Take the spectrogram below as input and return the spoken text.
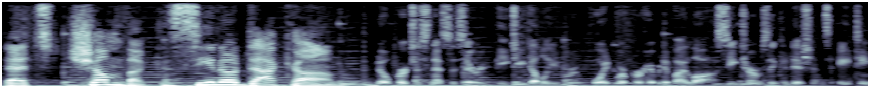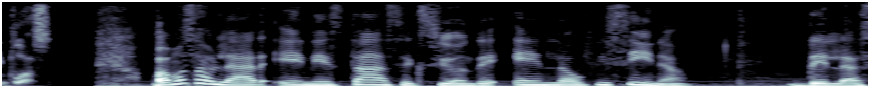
That's chumbacasino.com. No purchase necessary. BGW. Void were prohibited by law. See terms and conditions. 18 plus. Vamos a hablar en esta sección de En la Oficina de las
